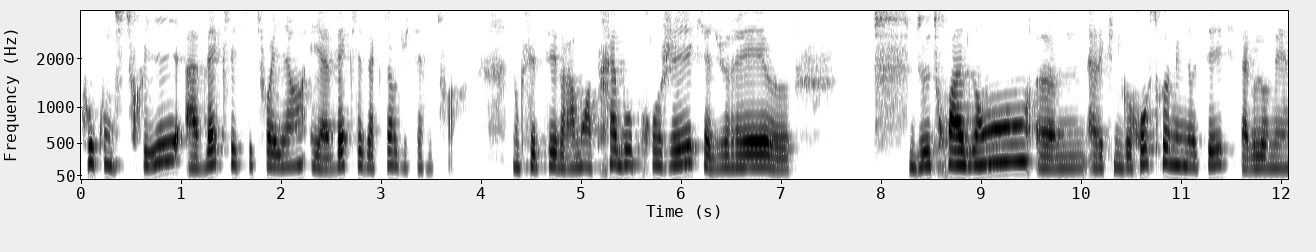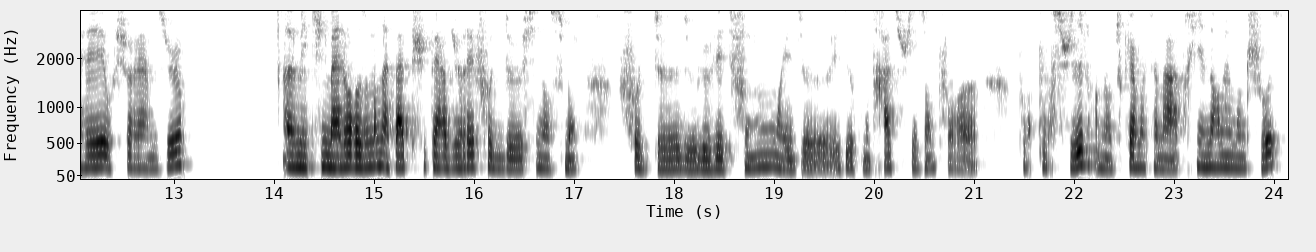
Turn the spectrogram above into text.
co-construit avec les citoyens et avec les acteurs du territoire. Donc c'était vraiment un très beau projet qui a duré, heu, 2-3 ans, hem, avec une grosse communauté qui s'agglomérait au fur et à mesure, heu, mais qui malheureusement n'a pas pu perdurer faute de financement, faute de de levée de fonds et de et de contrats suffisants pour, heu, pour poursuivre. Mais en tout cas, moi, ça m'a appris énormément de choses.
